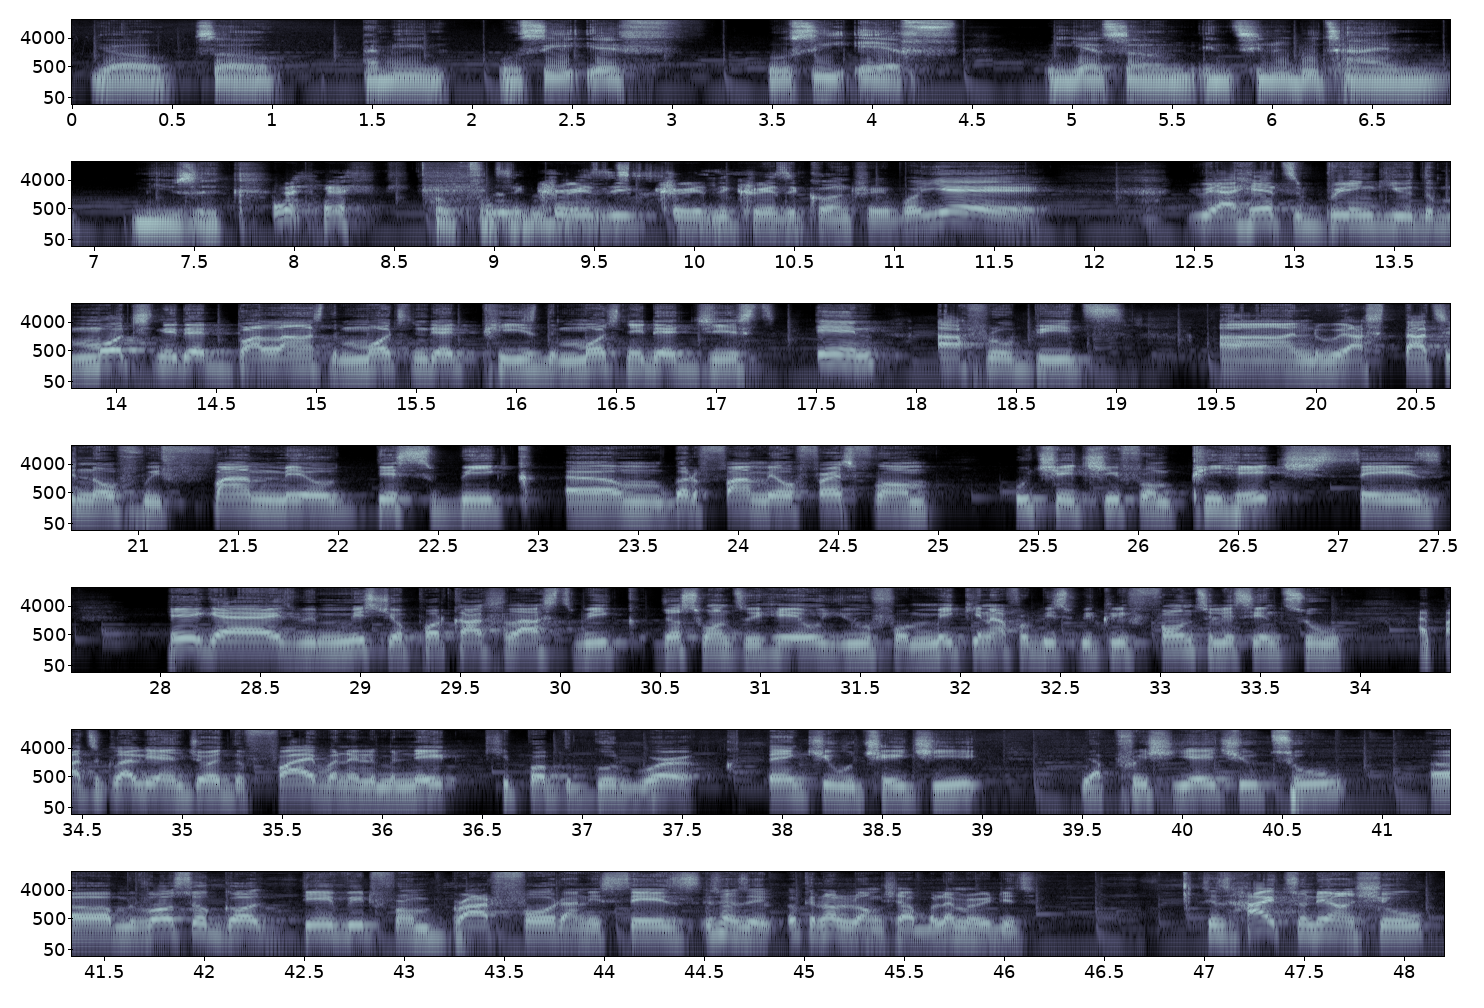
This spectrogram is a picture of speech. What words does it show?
Yo, so I mean, we'll see if we'll see if we get some in Tinubu time music. it's a crazy, crazy, crazy country. But yeah, we are here to bring you the much needed balance, the much needed peace, the much needed gist in Afro beats. And we are starting off with fan mail this week. Um, got a fan mail first from Uchechi from PH says, Hey guys, we missed your podcast last week. Just want to hail you for making Afrobeats Weekly fun to listen to. I particularly enjoyed the five and eliminate. Keep up the good work. Thank you, Uchechi. We appreciate you too. Um, we've also got David from Bradford, and he says, This one's a, okay, not long, shot, but let me read it says, Hi, Tunde and Show.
